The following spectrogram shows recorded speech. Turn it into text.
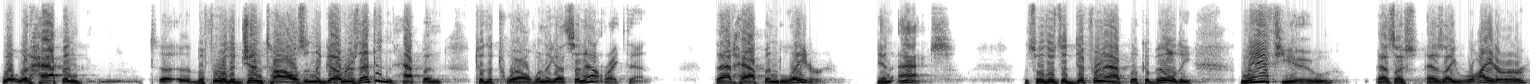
what would happen uh, before the Gentiles and the governors. That didn't happen to the twelve when they got sent out right then. That happened later in Acts. And so there's a different applicability. Matthew, as a, as a writer,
